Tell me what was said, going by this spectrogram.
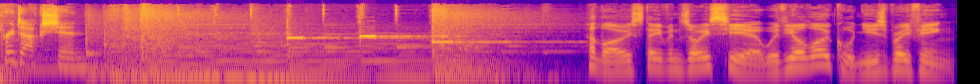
production. Hello, Stephen Zoyce here with your local news briefing.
